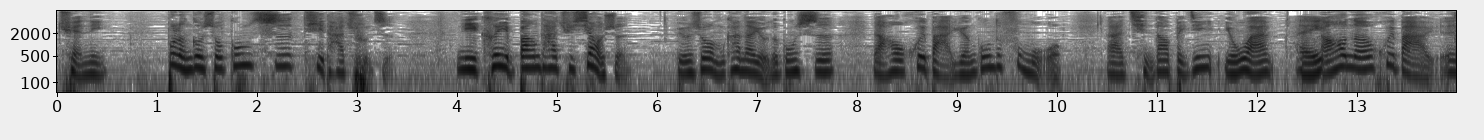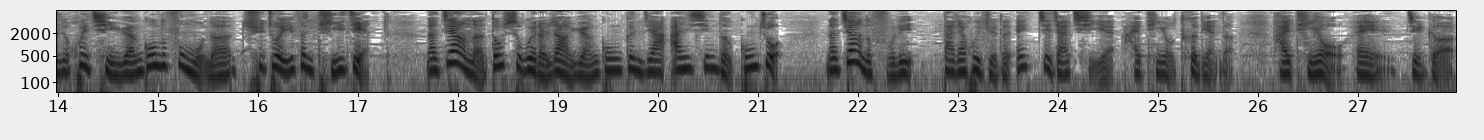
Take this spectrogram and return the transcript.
权利，不能够说公司替他处置。你可以帮他去孝顺，比如说我们看到有的公司，然后会把员工的父母。啊，请到北京游玩，哎，然后呢，会把呃，会请员工的父母呢去做一份体检，那这样呢，都是为了让员工更加安心的工作。那这样的福利，大家会觉得，哎，这家企业还挺有特点的，还挺有哎，这个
